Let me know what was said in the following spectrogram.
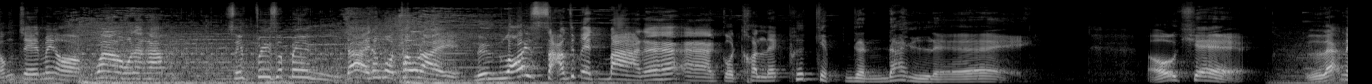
น้องเจนไม่ออกว้าวนะครับสิบฟรีสปินได้ทั้งหมดเท่าไหร่ 131 บาทนะฮะอ่ากดคอนเลกเพื่อเก็บเงินได้เลย โอเค และใน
